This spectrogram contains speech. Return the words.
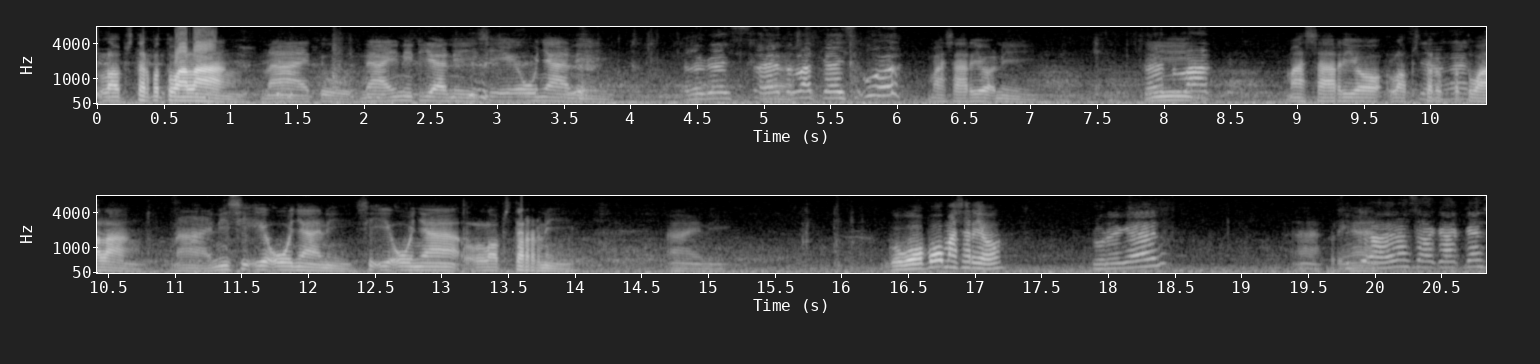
Lobster Petualang. Nah, itu. Nah, ini dia nih CEO-nya nih. Halo guys, saya Nah. telat guys. Wah, Mas Aryo nih. saya Ini telat. Mas Aryo Lobster Jangan. Petualang. Nah, ini CEO-nya nih, CEO-nya Lobster nih. Nah, ini. Gue apa Mas Aryo? Gorengan, Nah, sithik keringan. ae rasa kakek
